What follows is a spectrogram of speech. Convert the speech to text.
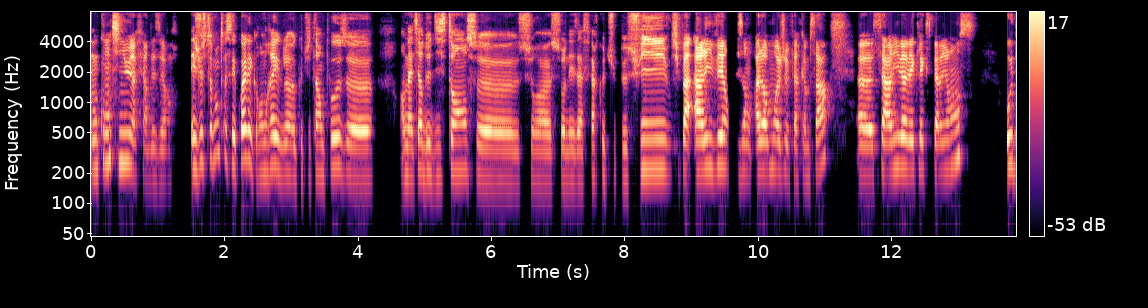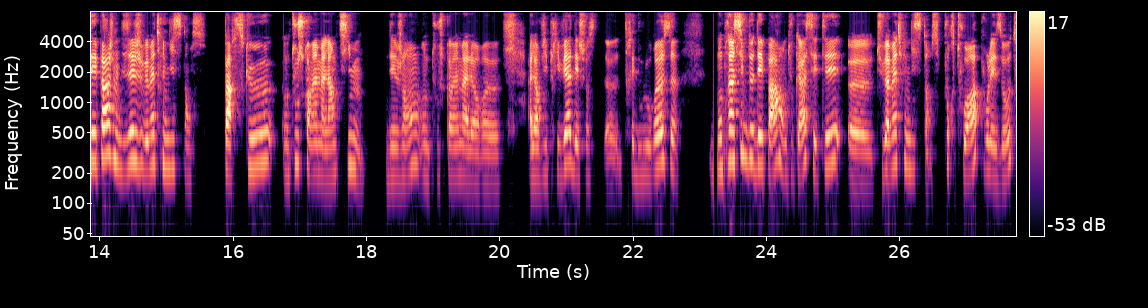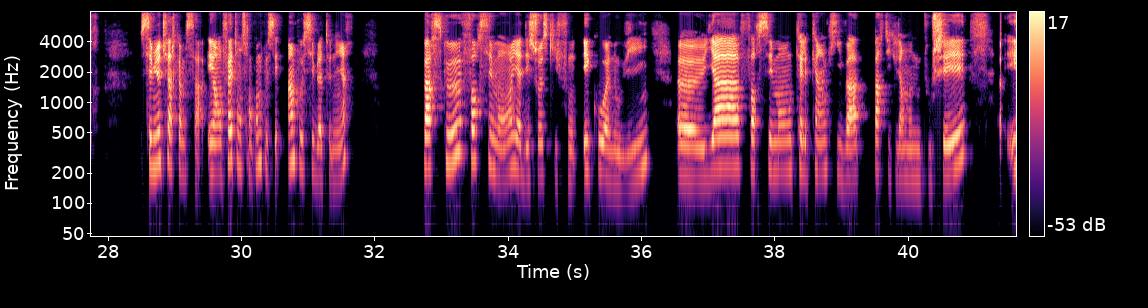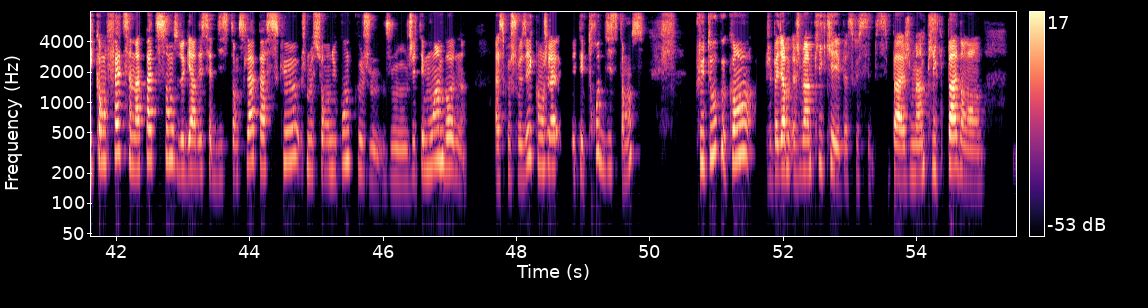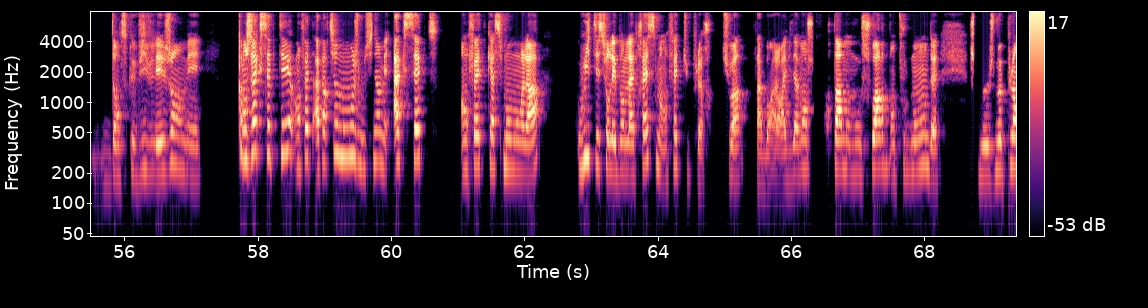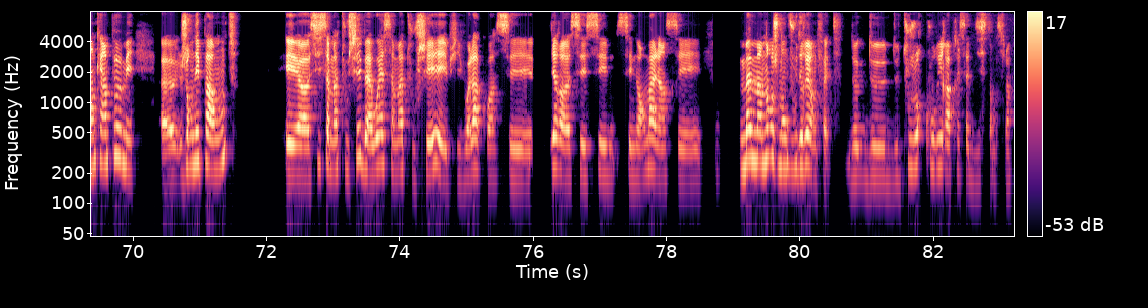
on continue à faire des erreurs. Et justement, toi, c'est quoi les grandes règles que tu t'imposes euh, en matière de distance euh, sur euh, sur les affaires que tu peux suivre? Je suis pas arrivée en disant alors moi je vais faire comme ça. Euh, ça arrive avec l'expérience. Au départ, je me disais je vais mettre une distance parce que on touche quand même à l'intime des gens, on touche quand même à leur euh, à leur vie privée, à des choses très douloureuses. Mon principe de départ, en tout cas, c'était tu vas mettre une distance pour toi, pour les autres. C'est mieux de faire comme ça. Et en fait, on se rend compte que c'est impossible à tenir parce que forcément, il y a des choses qui font écho à nos vies. Euh, il y a forcément quelqu'un qui va particulièrement nous toucher et qu'en fait, ça n'a pas de sens de garder cette distance-là parce que je me suis rendu compte que je, j'étais moins bonne à ce que je faisais quand j'étais trop de distance plutôt que quand je vais pas dire je m'impliquer parce que c'est pas je m'implique pas dans dans ce que vivent les gens mais quand j'acceptais en fait à partir du moment où je me suis dit non mais accepte en fait qu'à ce moment-là oui, tu es sur les bancs de la presse, mais en fait, tu pleures, tu vois. Enfin bon, alors évidemment, je ne pas mon mouchoir devant tout le monde, je me, planque un peu, mais euh, j'en ai pas honte. Et euh, si ça m'a touché, bah ouais, ça m'a touché. Et puis voilà, quoi. C'est dire, euh, c'est c'est normal. Hein, c'est même maintenant, je m'en voudrais en fait de, de de toujours courir après cette distance là.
